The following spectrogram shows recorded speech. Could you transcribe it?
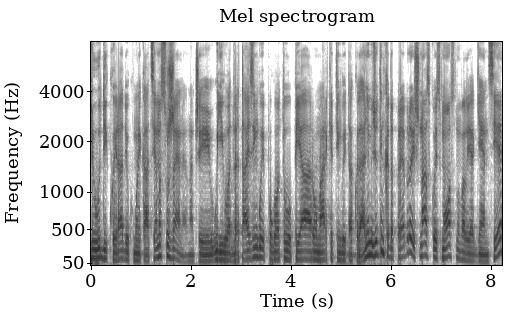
ljudi koji radi u komunikacijama su žene, znači i u advertisingu i pogotovo u PR-u, marketingu i tako dalje. Međutim, kada prebrojiš nas koji smo osnovali agencije,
